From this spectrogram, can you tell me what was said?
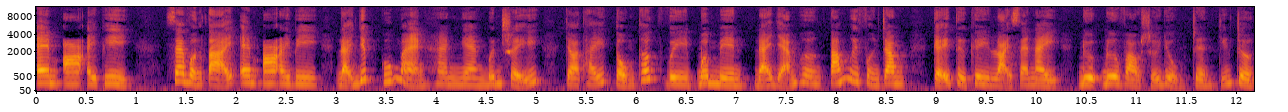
MRAP. Xe vận tải MRAP đã giúp cứu mạng hàng ngàn binh sĩ, cho thấy tổn thất vì bơm mìn đã giảm hơn 80% kể từ khi loại xe này được đưa vào sử dụng trên chiến trường.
